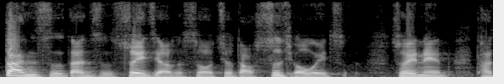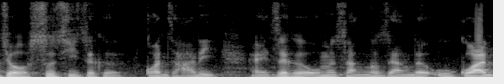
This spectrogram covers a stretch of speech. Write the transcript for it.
但是，但是睡觉的时候就到视丘为止，所以呢，他就失去这个观察力。哎，这个我们常讲的五官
